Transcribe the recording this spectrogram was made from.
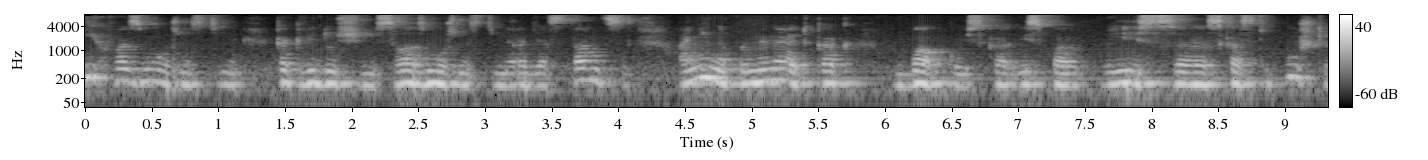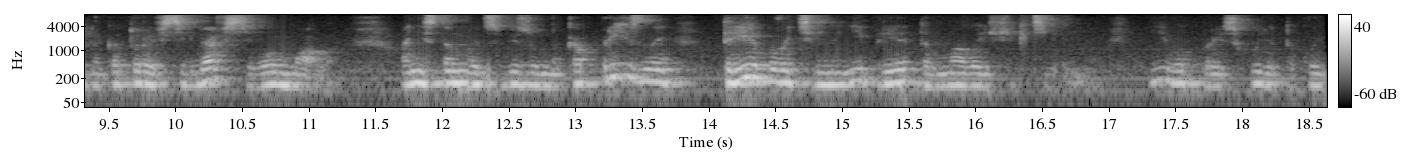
их возможностями, как ведущими, с возможностями радиостанции. Они напоминают как бабку из, из, из э, сказки Пушкина, которой всегда всего мало. Они становятся безумно капризны, требовательны и при этом малоэффективны. И вот происходит такой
